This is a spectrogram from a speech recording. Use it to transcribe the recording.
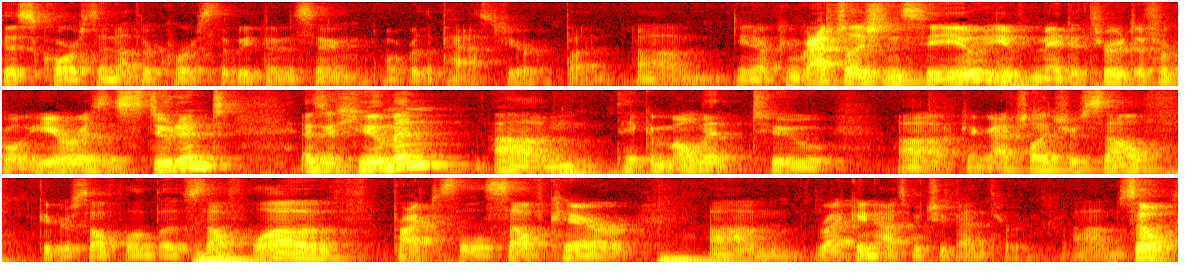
this course and other course that we've been missing over the past year. But, um, you know, congratulations to you. You've made it through a difficult year as a student, as a human. Um, take a moment to uh, congratulate yourself, give yourself a little bit of self-love, practice a little self-care, um, recognize what you've been through. Um, so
